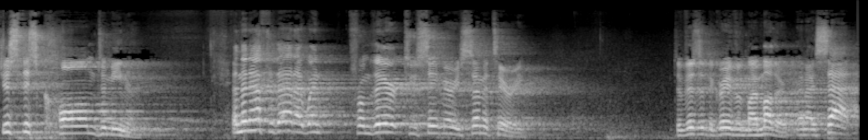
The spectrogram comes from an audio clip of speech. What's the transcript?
Just this calm demeanor. And then after that, I went from there to St. Mary's Cemetery to visit the grave of my mother. And I sat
